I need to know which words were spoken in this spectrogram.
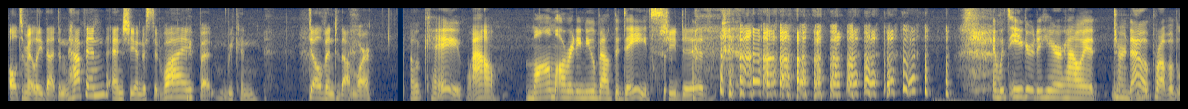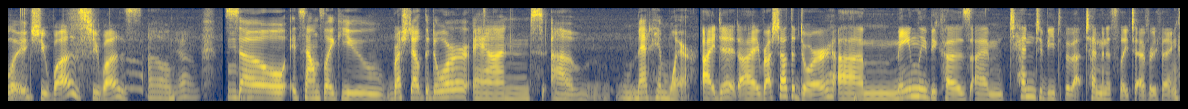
ultimately that didn't happen and she understood why, but we can delve into that more. Okay, wow. Mom already knew about the date. She did. and was eager to hear how it turned mm-hmm. out, probably. She was. She was. Oh. Yeah. Mm-hmm. So it sounds like you rushed out the door and um, met him where? I did. I rushed out the door um, mainly because I tend to be about 10 minutes late to everything,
